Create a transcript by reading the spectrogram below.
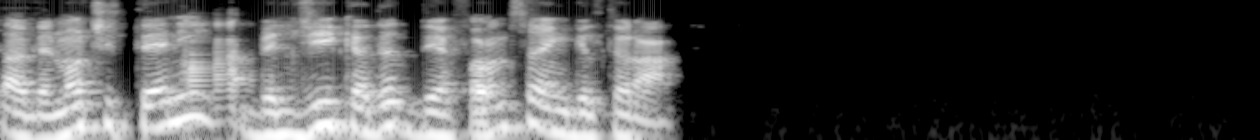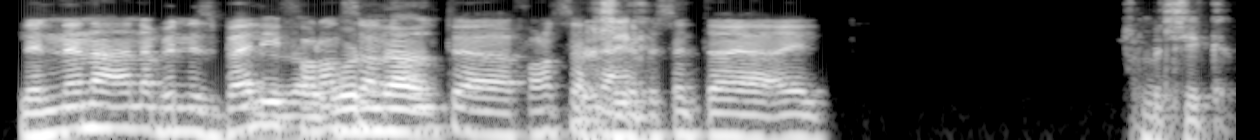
طيب الماتش التاني ع- بلجيكا ضد يا فرنسا إنجلترا. لأن أنا أنا بالنسبة لي لو فرنسا أنا قلنا قلت آه، فرنسا بلجيكا. بس أنت قايل بلجيكا.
